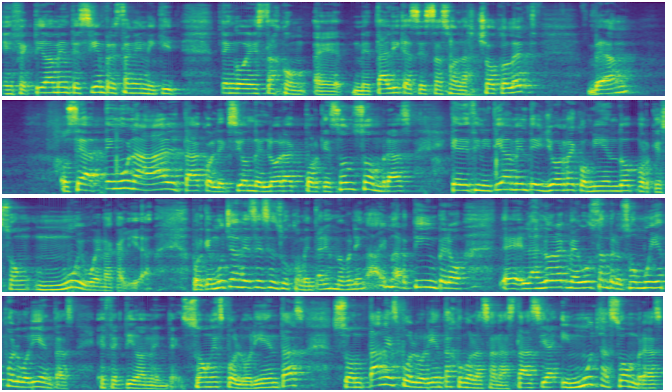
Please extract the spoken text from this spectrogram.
Efectivamente, siempre están en mi kit. Tengo estas con eh, metálicas, estas son las chocolate Vean. O sea, tengo una alta colección de Lorac porque son sombras que definitivamente yo recomiendo porque son muy buena calidad. Porque muchas veces en sus comentarios me ponen, ay Martín, pero eh, las Lorac me gustan, pero son muy espolvorientas. Efectivamente, son espolvorientas, son tan espolvorientas como las Anastasia y muchas sombras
